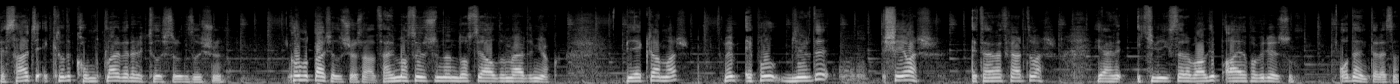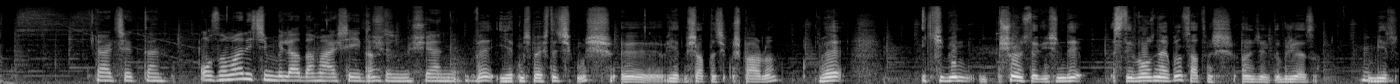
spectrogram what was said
ve sadece ekranda komutlar vererek çalıştığınızı düşünün. Komutlar çalışıyor sadece. Hani masa üstünden dosya aldım verdim yok. Bir ekran var ve Apple 1'de şey var. Ethernet kartı var. Yani iki bilgisayara bağlayıp ağ yapabiliyorsun. O da enteresan. Gerçekten. O zaman için bile adam her şeyi Evet. düşünmüş yani. Ve 75'te çıkmış. E, 76'da çıkmış pardon. Ve 2000 şöyle söyleyeyim şimdi Steve Wozniak bunu satmış öncelikle bu cihazı. Hı. Bir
